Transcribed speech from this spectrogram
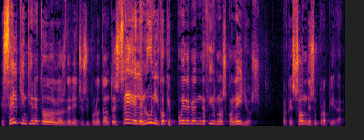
Es Él quien tiene todos los derechos y por lo tanto es Él el único que puede bendecirnos con ellos, porque son de su propiedad.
